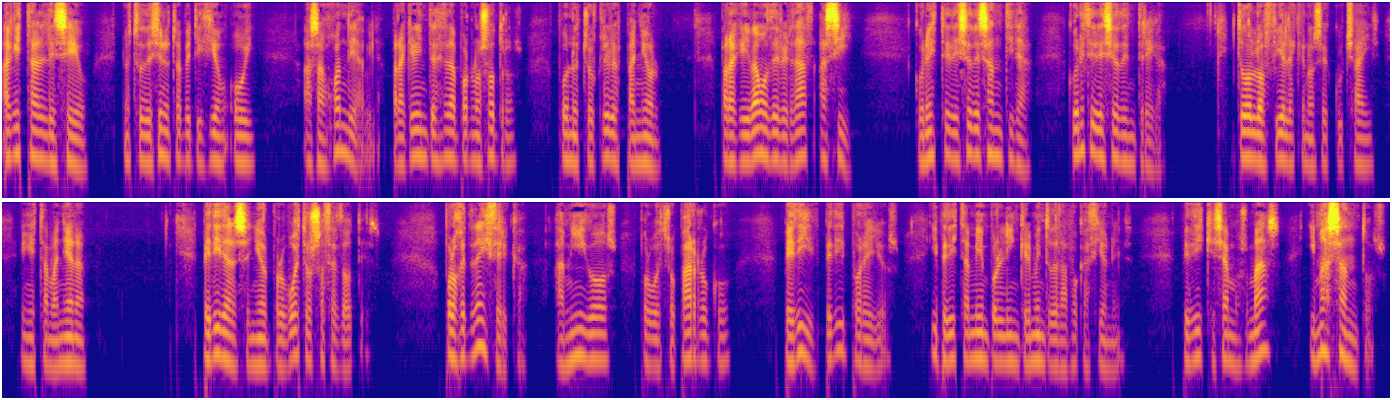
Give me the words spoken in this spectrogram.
Aquí está el deseo, nuestro deseo, nuestra petición hoy a San Juan de Ávila, para que Él interceda por nosotros, por nuestro clero español, para que vivamos de verdad así, con este deseo de santidad, con este deseo de entrega. Y todos los fieles que nos escucháis en esta mañana, pedid al Señor por vuestros sacerdotes, por los que tenéis cerca, amigos, por vuestro párroco, pedid, pedid por ellos, y pedid también por el incremento de las vocaciones. Pedid que seamos más y más santos,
